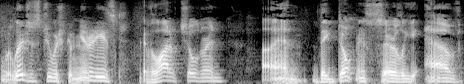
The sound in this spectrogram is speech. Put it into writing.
religious Jewish communities. They have a lot of children, uh, and they don't necessarily have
